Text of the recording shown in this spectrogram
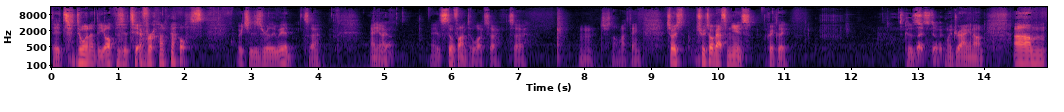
they're doing it the opposite to everyone else which is really weird. So anyway it's still fun to watch though. So mm, just not my thing. So should we talk about some news quickly because Let's do it. we're dragging on. Um,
